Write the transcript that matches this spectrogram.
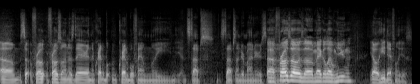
yeah. Um, so Fro- Frozone is there, and the incredible incredible family yeah, stops stops Underminers. Uh, Um, Frozo is a mega level mutant. Oh, he definitely is.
